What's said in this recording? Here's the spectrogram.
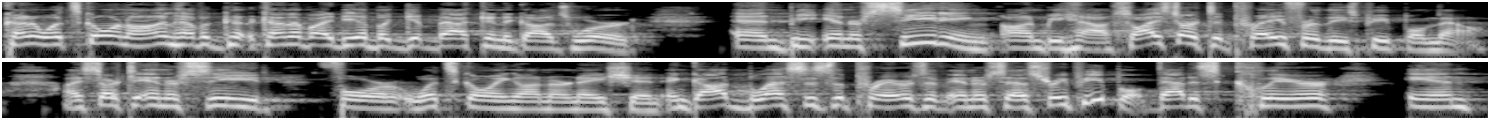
kind of what's going on, have a kind of idea, but get back into God's Word and be interceding on behalf. So I start to pray for these people now. I start to intercede for what's going on in our nation. And God blesses the prayers of intercessory people. That is clear in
